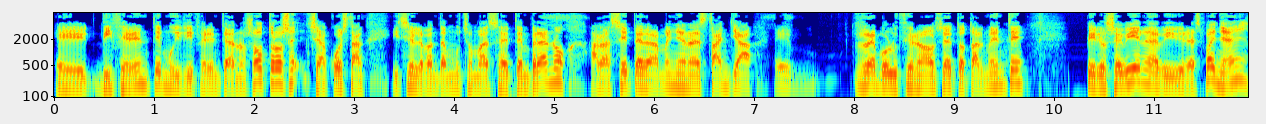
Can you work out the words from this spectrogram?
eh, diferente, muy diferente a nosotros, eh, se acuestan y se levantan mucho más eh, temprano, a las 7 de la mañana están ya eh, revolucionados eh, totalmente, pero se viene a vivir a España, ¿eh?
